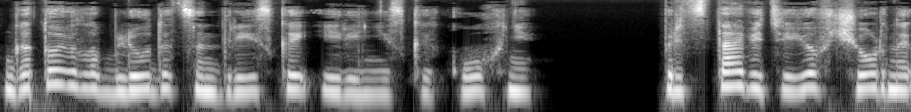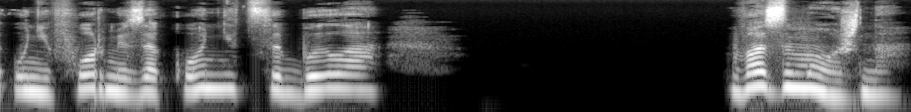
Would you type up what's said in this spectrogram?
готовила блюда цендрийской и иринийской кухни. Представить ее в черной униформе законницы было... Возможно.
